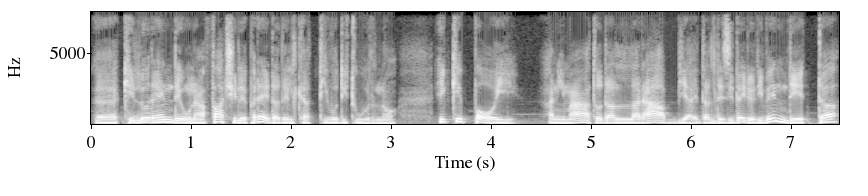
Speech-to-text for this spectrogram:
eh, che lo rende una facile preda del cattivo di turno e che poi animato dalla rabbia e dal desiderio di vendetta,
